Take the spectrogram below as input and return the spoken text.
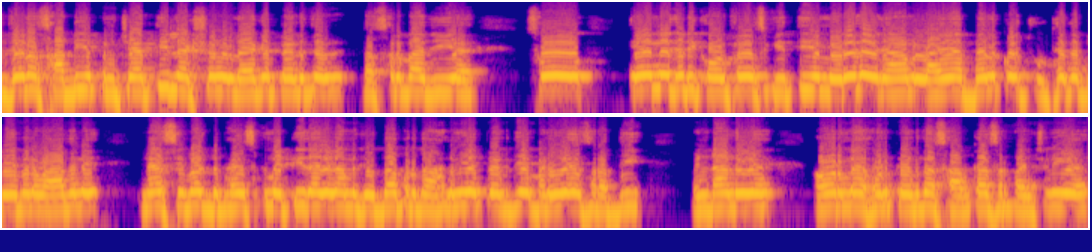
ਜਿਹੜਾ ਸਾਡੀ ਪੰਚਾਇਤੀ ਇਲੈਕਸ਼ਨ ਨੂੰ ਲੈ ਕੇ ਪਿੰਡ 'ਚ ਦਸਰਬਾਜੀ ਹੈ। ਸੋ ਇਹਨੇ ਜਿਹੜੀ ਕਾਨਫਰੰਸ ਕੀਤੀ ਹੈ, ਮੇਰੇ ਦੇ ਇਲਜ਼ਾਮ ਲਾਏ ਆ, ਬਿਲਕੁਲ ਝੂਠੇ ਤੇ ਬੇਬੁਨਿਆਦ ਨੇ। ਮੈਂ ਸਿਵਲ ਡਿਫੈਂਸ ਕਮੇਟੀ ਦਾ ਜਿਹੜਾ ਮੌਜੂਦਾ ਪ੍ਰਧਾਨ ਵੀ ਹੈ ਪਿੰਡ ਦੀਆਂ ਬਣੀਆਂ ਸਰਹੱਦੀ ਪਿੰਡਾਂ ਦੀਆਂ, ਔਰ ਮੈਂ ਹੁਣ ਪਿੰਡ ਦਾ ਸਾਬਕਾ ਸਰਪੰਚ ਵੀ ਹਾਂ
